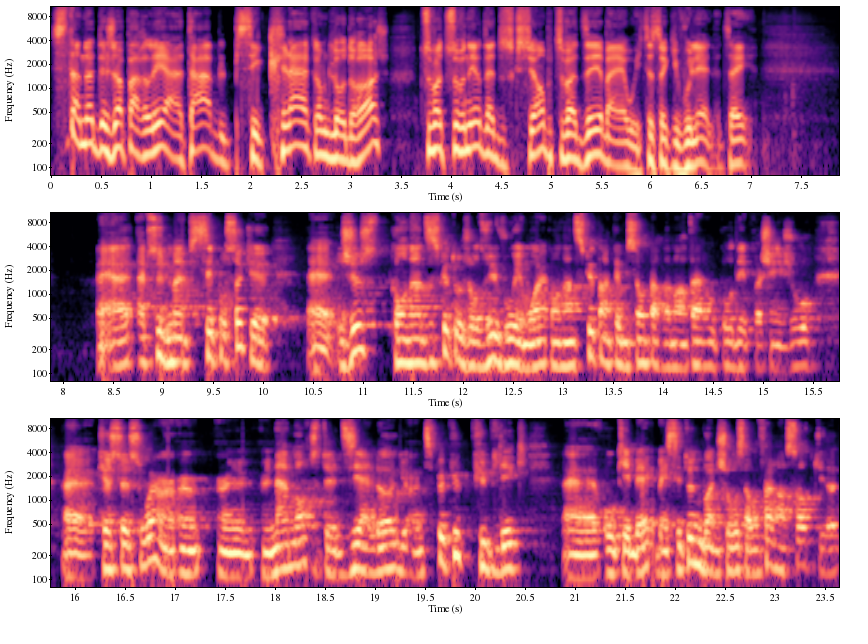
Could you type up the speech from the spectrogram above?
si t'en as déjà parlé à la table, puis c'est clair comme de l'eau de roche, tu vas te souvenir de la discussion, puis tu vas te dire, ben oui, c'est ça qu'il voulait, tu sais. Ben, absolument. c'est pour ça que euh, juste qu'on en discute aujourd'hui, vous et moi, qu'on en discute en commission parlementaire au cours des prochains jours, euh, que ce soit un, un, une amorce de dialogue un petit peu plus public euh, au Québec, ben c'est une bonne chose. Ça va faire en sorte que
